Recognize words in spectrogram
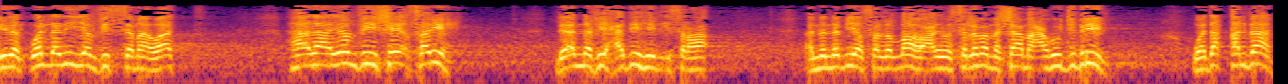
إذا والذي ينفي السماوات هذا ينفي شيء صريح لأن في حديث الإسراء أن النبي صلى الله عليه وسلم مشى معه جبريل. ودق الباب.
